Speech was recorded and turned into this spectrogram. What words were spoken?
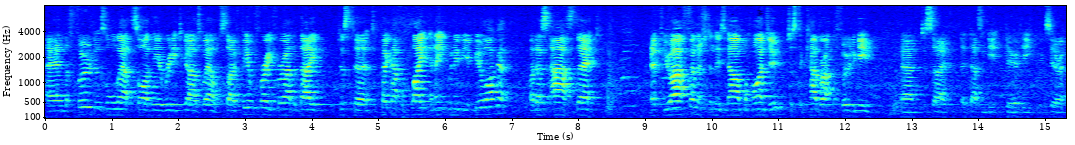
and the food is all outside there ready to go as well. So feel free throughout the day just to, to pick up a plate and eat whenever you feel like it. I just ask that if you are finished and there's no one behind you, just to cover up the food again, um, just so it doesn't get dirty, etc.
